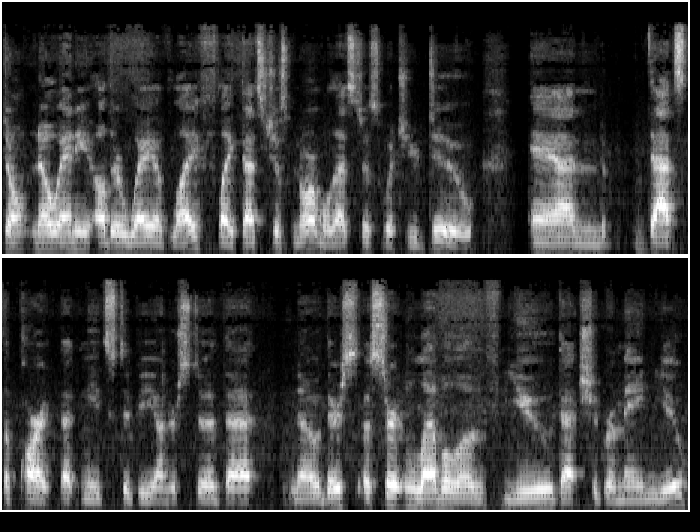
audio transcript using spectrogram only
don't know any other way of life, like that's just normal. That's just what you do, and that's the part that needs to be understood. That no, there's a certain level of you that should remain you,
